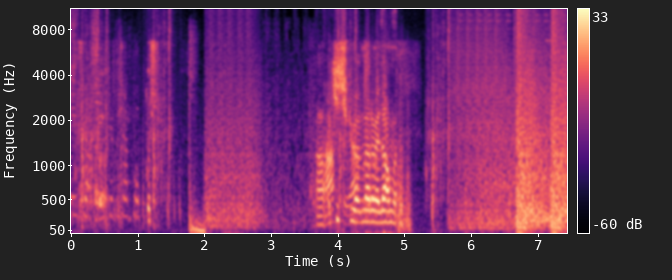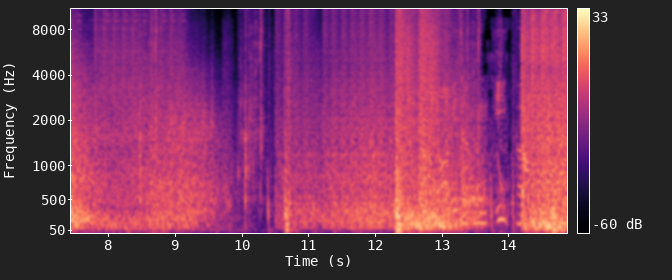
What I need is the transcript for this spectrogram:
işte. Şu an beş yapışan toptur. Aa, yaptı hiç ya? kilom vermedi ama. Mavi takım ilk kart.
